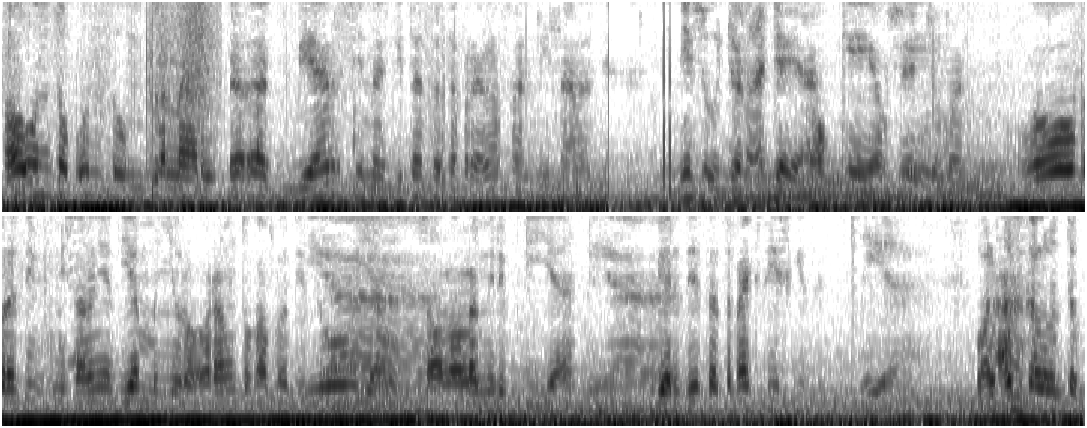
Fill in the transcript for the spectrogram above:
oh untuk untuk menarik Eh, eh, biar si Nagita tetap relevan misalnya ini seujon aja ya Oke, oke. Maksudnya cuman Oh, berarti misalnya dia menyuruh orang untuk upload itu Iya. yang seolah-olah mirip dia, iya biar dia tetap eksis gitu. iya walaupun Ah. kalau untuk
